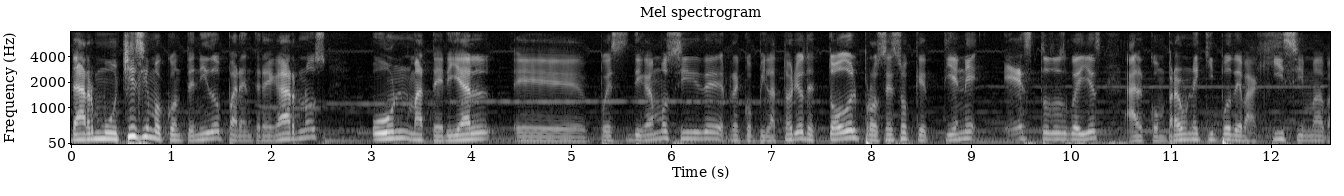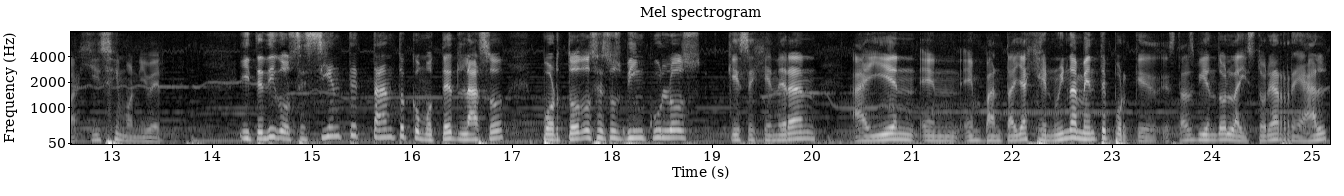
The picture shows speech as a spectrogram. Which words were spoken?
dar muchísimo contenido para entregarnos un material, eh, pues digamos sí, de recopilatorio de todo el proceso que tiene estos dos güeyes al comprar un equipo de bajísima, bajísimo nivel. Y te digo, se siente tanto como Ted Lasso por todos esos vínculos que se generan ahí en, en- pantalla genuinamente porque estás viendo la historia real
